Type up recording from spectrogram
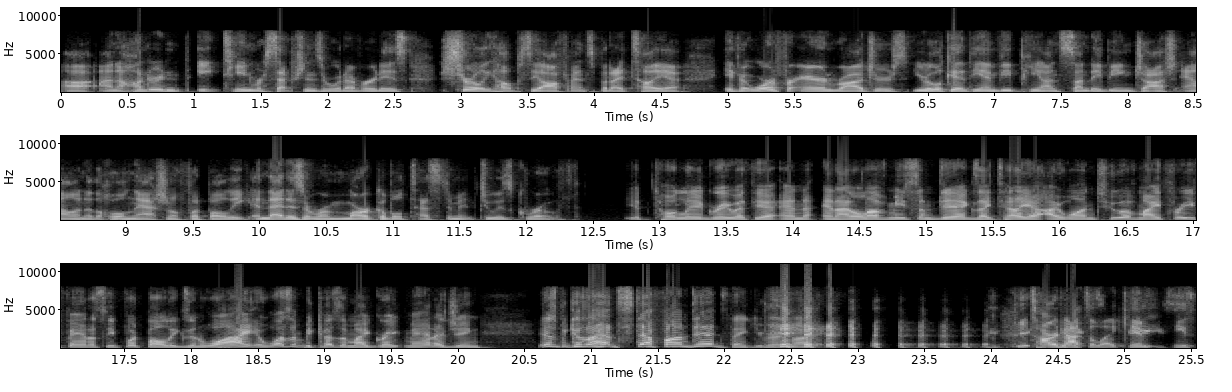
uh, on 118 receptions or whatever it is surely helps the offense. But I tell tell you, if it weren't for Aaron Rodgers, you're looking at the MVP on Sunday being Josh Allen of the whole National Football League, and that is a remarkable testament to his growth. You totally agree with you, and and I love me some Diggs. I tell you, I won two of my three fantasy football leagues, and why? It wasn't because of my great managing is because I had Stefon Diggs. Thank you very much. it's hard not to like him. He's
